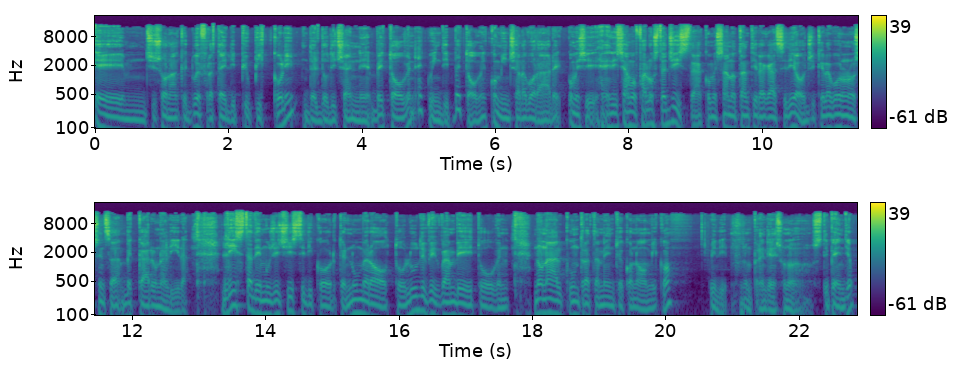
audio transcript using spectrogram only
e mm, ci sono anche due fratelli più piccoli del dodicenne Beethoven e quindi Beethoven comincia a lavorare come si eh, diciamo fa lo stagista come sanno tanti ragazzi di oggi che lavorano senza beccare una lira lista dei musicisti di corte numero 8 Ludwig van Beethoven non ha alcun trattamento economico quindi non prende nessuno stipendio,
